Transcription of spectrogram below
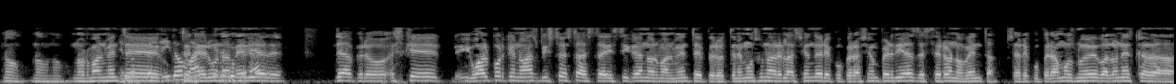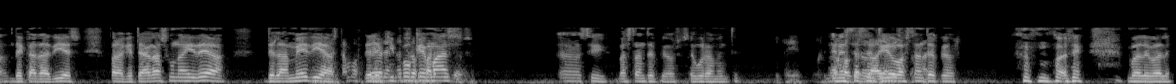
no, no, no. Normalmente tener una media de... Ya, pero es que igual porque no has visto esta estadística normalmente, pero tenemos una relación de recuperación perdidas de 0,90. O sea, recuperamos 9 balones cada, de cada 10. Para que te hagas una idea de la media del equipo que más... Uh, sí, bastante peor, seguramente. en este sentido, bastante peor. vale, vale, vale.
